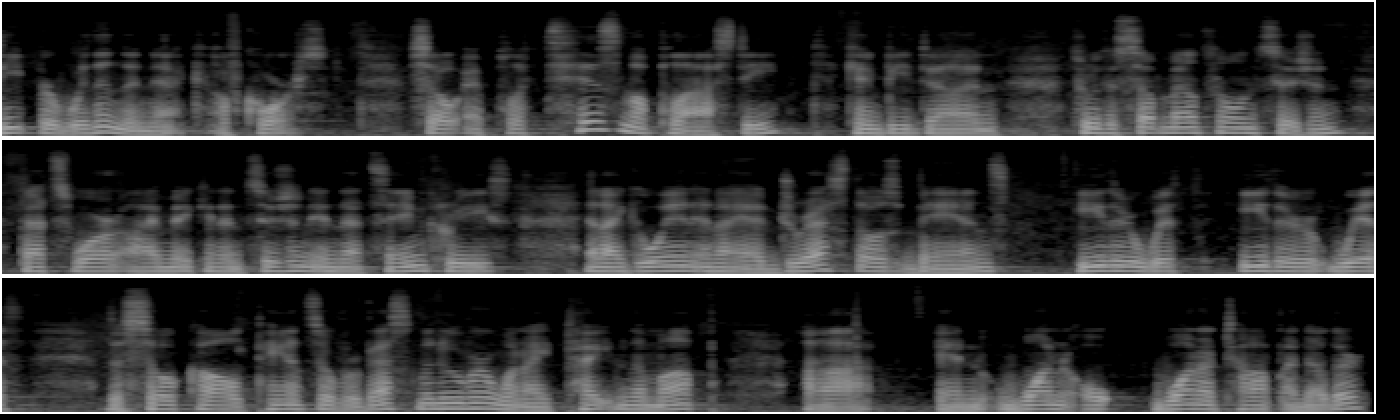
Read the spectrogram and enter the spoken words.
deeper within the neck, of course. So a platysmoplasty can be done through the submental incision. That's where I make an incision in that same crease, and I go in and I address those bands either with either with the so-called pants over vest maneuver when I tighten them up uh, and one one atop another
